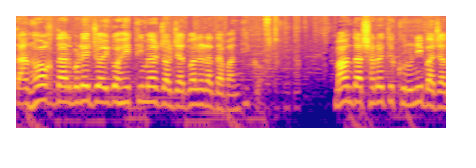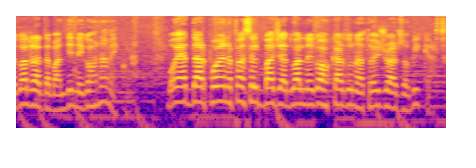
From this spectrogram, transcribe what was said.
تنهاق درباره جایگاه تیمش در جدول ردهبندی گفت. من در شرایط کنونی به جدول ردهبندی نگاه نمی‌کنم. باید در پایان فصل به جدول نگاه کرد و نتایج را ارزیابی کرد.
